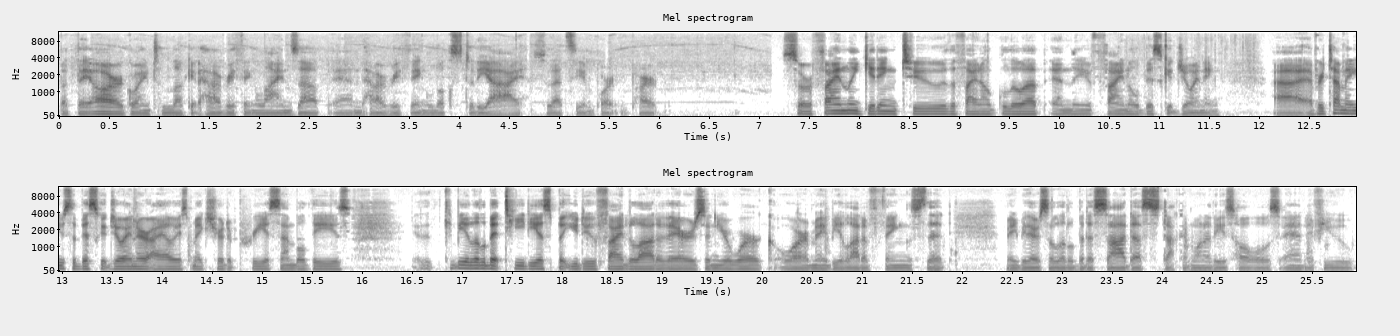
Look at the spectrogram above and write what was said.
but they are going to look at how everything lines up and how everything looks to the eye. So that's the important part. So we're finally getting to the final glue up and the final biscuit joining. Uh, every time I use the biscuit joiner, I always make sure to pre-assemble these. It can be a little bit tedious, but you do find a lot of errors in your work, or maybe a lot of things that maybe there's a little bit of sawdust stuck in one of these holes. And if you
